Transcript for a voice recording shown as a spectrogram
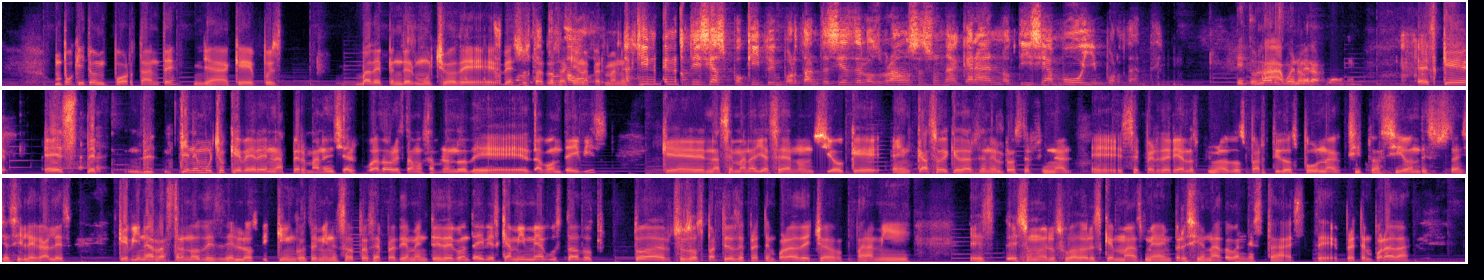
un poquito importante, ya que pues va a depender mucho de, sus datos aquí en la permanencia. Aquí no hay noticias poquito importantes. Si es de los Browns, es una gran noticia muy importante. Titular ah, bueno, es que es tiene mucho que ver en la permanencia del jugador. Estamos hablando de Davon Davis, que en la semana ya se anunció que en caso de quedarse en el roster final, eh, se perdería los primeros dos partidos por una situación de sustancias ilegales que viene arrastrando desde los vikingos de Minnesota. O sea, prácticamente Devon Davis, que a mí me ha gustado todos sus dos partidos de pretemporada. De hecho, para mí es, uno de los jugadores que más me ha impresionado en esta este, pretemporada.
